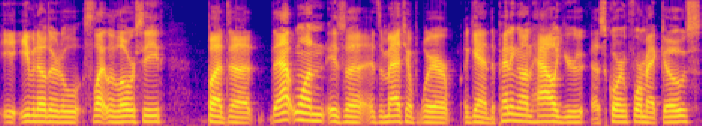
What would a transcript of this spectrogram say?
even though they're the slightly lower seed. But uh, that one is a is a matchup where, again, depending on how your uh, scoring format goes,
